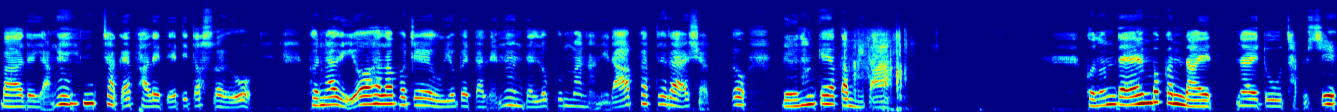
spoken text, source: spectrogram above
마을을 향해 힘차게 발을 내딛었어요. 그날 이후 할아버지의 우유 배달에는 넬로뿐만 아니라 파트라셔도 늘 함께였답니다. 그런데 행복한 날, 날도 잠시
